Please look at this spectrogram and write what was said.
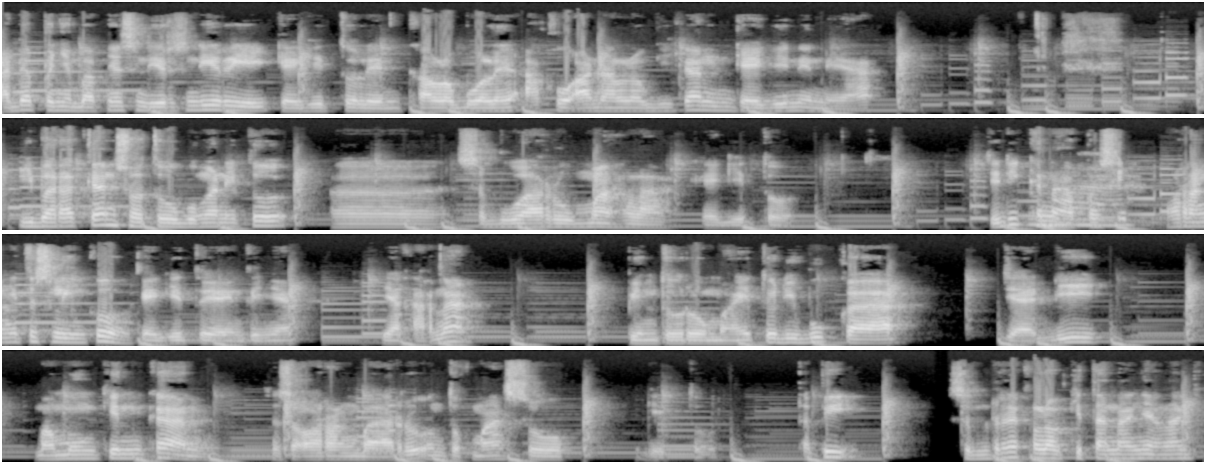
ada penyebabnya sendiri-sendiri kayak gitu Lin. Kalau boleh aku analogikan kayak gini nih ya. Ibaratkan suatu hubungan itu eh, sebuah rumah lah kayak gitu. Jadi kenapa Nah. sih orang itu selingkuh kayak gitu ya intinya? Ya karena pintu rumah itu dibuka. Jadi memungkinkan seseorang baru untuk masuk gitu. Tapi sebenarnya kalau kita nanya lagi,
